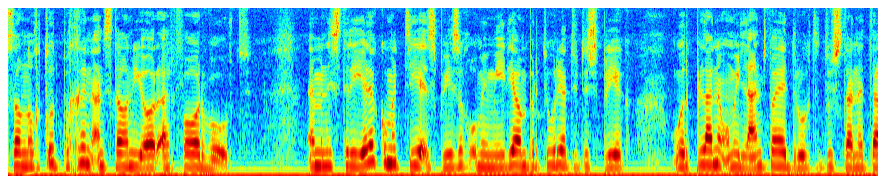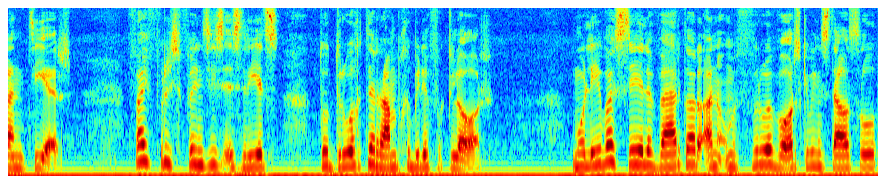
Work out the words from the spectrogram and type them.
sal nog tot begin aanstaande jaar ervaar word. Een ministeriële komitee is bezig om die media in Pretoria toe te spreek oor planne om die landwee droogte toestande te hanteer. Vijf provincies is reeds tot droogte rampgebiede verklaar. Molewa sê hulle werk daar aan om een vroege waarschuwingsstelsel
